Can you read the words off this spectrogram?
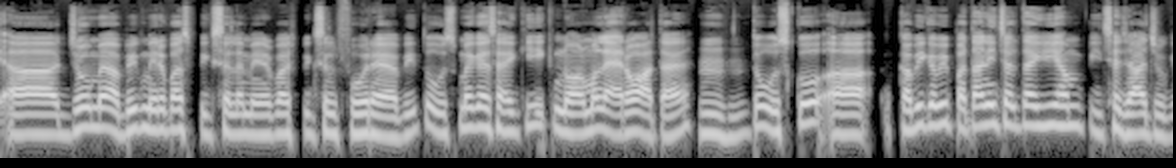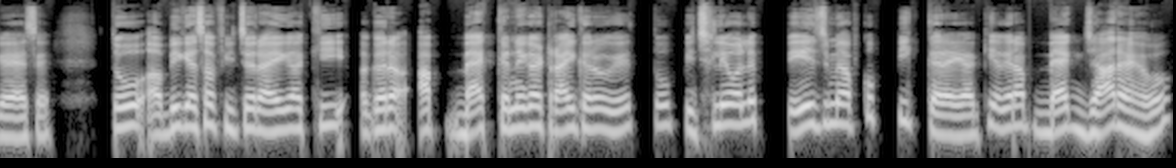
अ, जो मैं अभी मेरे पास पिक्सल है मेरे पास पिक्सल फोर है अभी तो उसमें कैसा है कि एक नॉर्मल एरो आता है। mm-hmm. तो उसको कभी कभी पता नहीं चलता कि हम पीछे जा चुके हैं ऐसे। तो अभी कैसा फीचर आएगा कि अगर आप बैक करने का ट्राई करोगे तो पिछले वाले पेज में आपको पिक करेगा कि अगर आप बैक जा रहे हो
